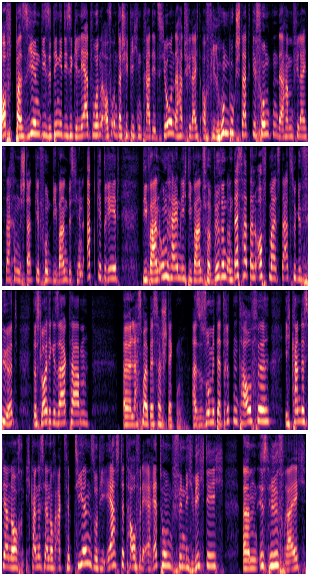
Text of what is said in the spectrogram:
Oft basieren diese Dinge, die sie gelehrt wurden, auf unterschiedlichen Traditionen. Da hat vielleicht auch viel Humbug stattgefunden. Da haben vielleicht Sachen stattgefunden, die waren ein bisschen abgedreht, die waren unheimlich, die waren verwirrend. Und das hat dann oftmals dazu geführt, dass Leute gesagt haben, äh, lass mal besser stecken. Also so mit der dritten Taufe, ich kann das ja noch, ich kann das ja noch akzeptieren. So die erste Taufe der Errettung finde ich wichtig, ähm, ist hilfreich.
